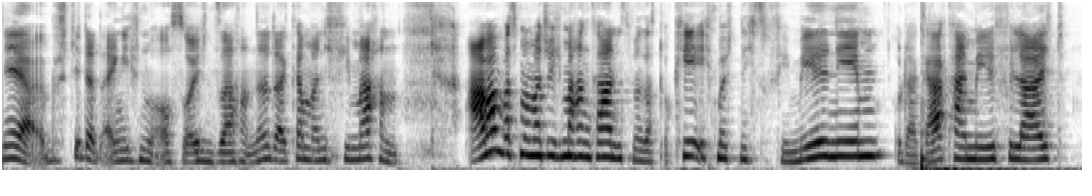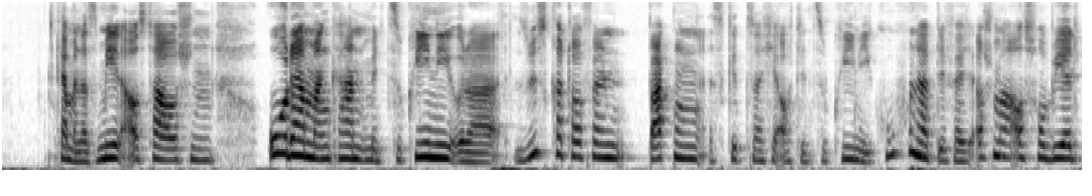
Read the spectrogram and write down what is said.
ja, besteht halt eigentlich nur aus solchen Sachen. Ne? Da kann man nicht viel machen. Aber was man natürlich machen kann, ist, man sagt, okay, ich möchte nicht so viel Mehl nehmen oder gar kein Mehl vielleicht. Kann man das Mehl austauschen oder man kann mit Zucchini oder Süßkartoffeln backen. Es gibt Beispiel auch den Zucchini-Kuchen, habt ihr vielleicht auch schon mal ausprobiert.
